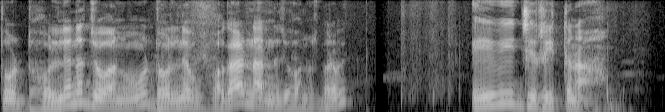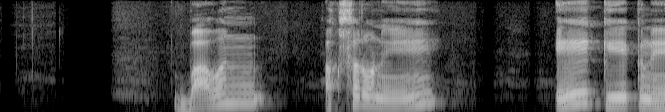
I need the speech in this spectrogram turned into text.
તો ઢોલને નથી જોવાનું, ઢોલને વગાડનારને જોવાનું, બરાબર? એવી જ રીતના બાવન અક્ષરોને એક એકને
